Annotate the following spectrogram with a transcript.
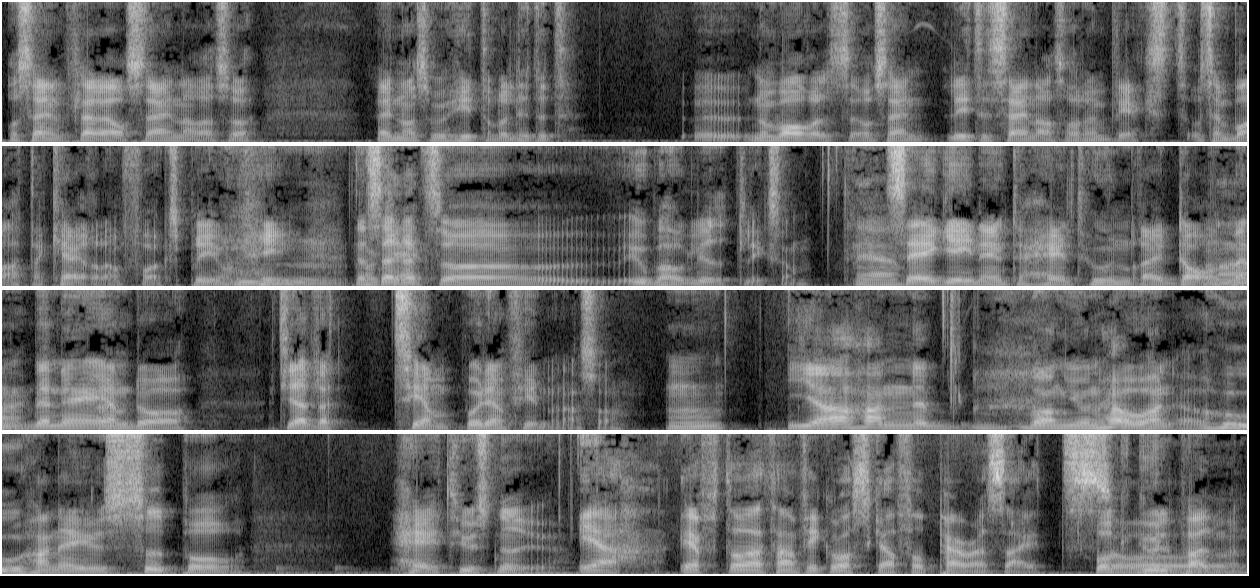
Och sen flera år senare så är det någon som hittar något litet någon varelse och sen lite senare så har den växt och sen bara attackerar den folk, springer omkring. Mm, Den ser rätt så obehaglig ut liksom. Ja. CGI är inte helt hundra idag Nej. men den är ändå ett jävla tempo i den filmen alltså. Mm. Ja han, eh, Bong Joon-Ho, han, Ho, han är ju super het just nu. Ja, efter att han fick Oscar för Parasite. Så, Guldpalmen.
